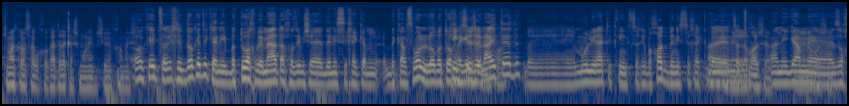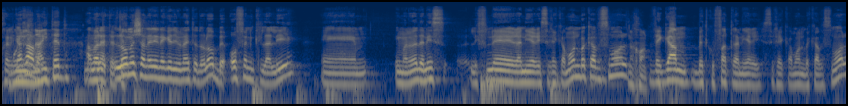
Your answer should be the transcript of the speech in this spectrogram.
כמעט כל המשחק בחוד, עד הדקה 80, 75. אוקיי, צריך לבדוק את זה, כי אני בטוח במאת האחוזים שדניס שיחק גם בקו שמאל, לא בטוח נגד יונייטד. מול יונייטד קינג שיחק בחוד, דני שיחק בצד לא שמאל. אני גם לא זוכר ככה. מול יונייטד? אבל לא כן. משנה לי נגד יונייטד או לא, באופן כללי, עמנואל דניס לפני רניירי שיחק המון בקו שמאל, נכון. וגם בתקופת רניירי שיחק המון בקו שמאל,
